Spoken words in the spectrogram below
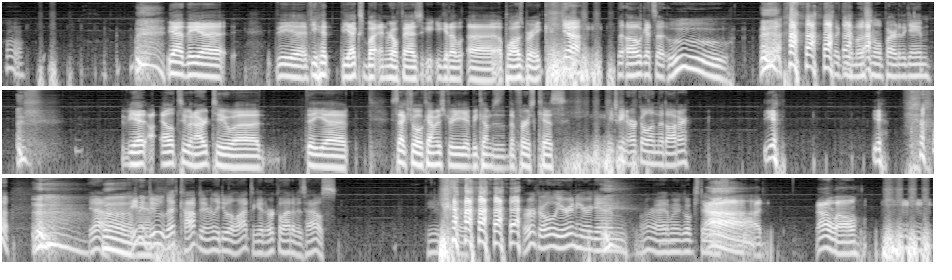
oh. yeah, the uh, the uh, if you hit the X button real fast, you, you get a uh, applause break. Yeah. The O gets a ooh. It's like the emotional part of the game. if you hit L two and R two, uh, the uh, sexual chemistry it becomes the first kiss. Between Urkel and the daughter. yeah. Yeah. Yeah. Oh, he didn't man. do that cop didn't really do a lot to get Urkel out of his house. He was just like Urkel, you're in here again. All right, I'm gonna go upstairs. Ah. Oh well.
